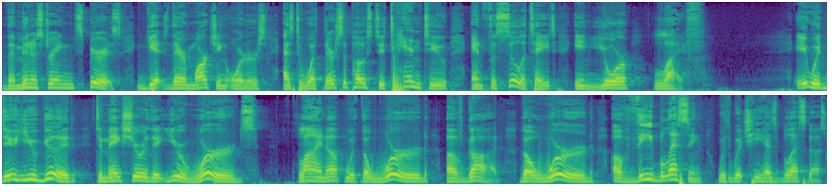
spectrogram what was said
the ministering spirits get their marching orders as to what they're supposed to tend to and facilitate in your life. It would do you good to make sure that your words line up with the Word of God, the Word of the blessing with which He has blessed us,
